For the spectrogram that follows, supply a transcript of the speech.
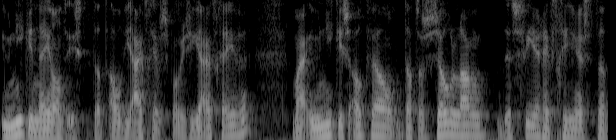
uniek in Nederland is dat al die uitgevers poëzie uitgeven. Maar uniek is ook wel dat er zo lang de sfeer heeft geheerst dat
